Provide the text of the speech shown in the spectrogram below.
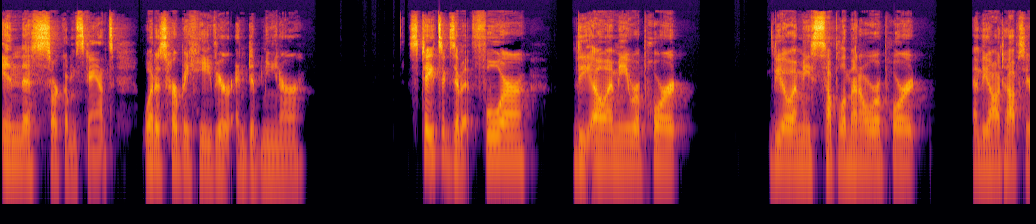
in this circumstance? What is her behavior and demeanor? States Exhibit 4, the OME report the OME supplemental report and the autopsy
